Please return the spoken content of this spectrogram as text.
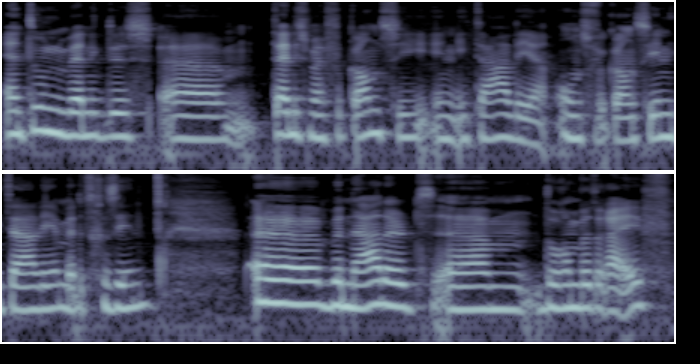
En toen ben ik dus um, tijdens mijn vakantie in Italië, onze vakantie in Italië met het gezin, uh, benaderd door een bedrijf.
